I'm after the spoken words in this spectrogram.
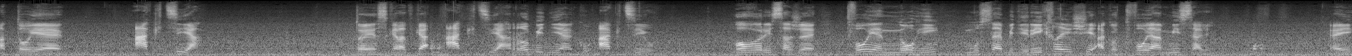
a to je akcia. To je skrátka akcia, robiť nejakú akciu. Hovorí sa, že tvoje nohy musia byť rýchlejšie ako tvoja myseľ. Hej?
